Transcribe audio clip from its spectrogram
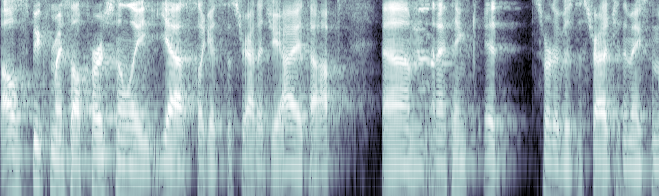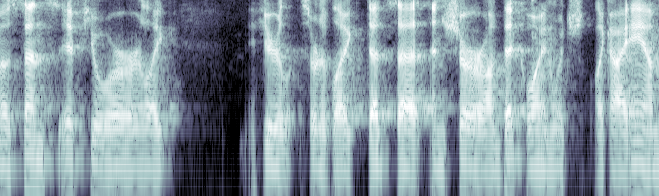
I'll speak for myself personally. Yes, like it's the strategy I adopt, um, and I think it sort of is the strategy that makes the most sense if you're like, if you're sort of like dead set and sure on Bitcoin, which like I am.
